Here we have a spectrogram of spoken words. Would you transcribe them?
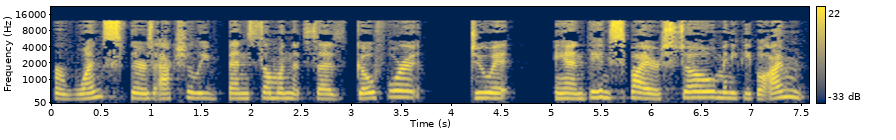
for once, there's actually been someone that says, go for it, do it, and they inspire so many people. I'm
